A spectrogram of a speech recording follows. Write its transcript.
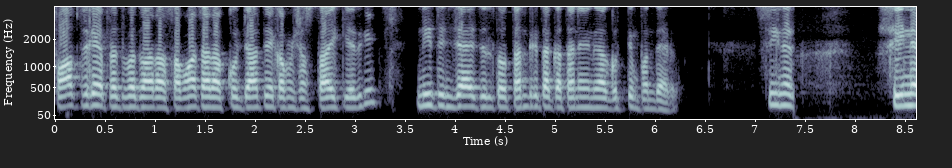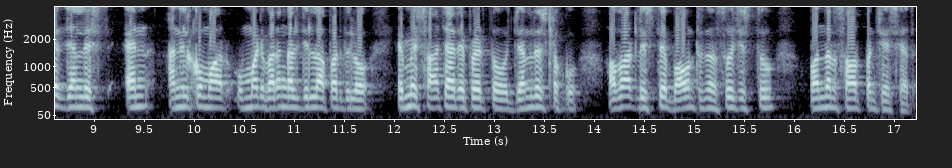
పాత్రికేయ ప్రతిభ ద్వారా సమాచార హక్కు జాతీయ కమిషన్ స్థాయికి ఎదిగి నీతి నిజాయితీలతో తండ్రికి తగ్గ తనయునిగా గుర్తింపు పొందారు. Senior senior journalist N. Anil Kumar ఉమ్మడి వరంగల్ జిల్లా పరిధిలో ఎంఎస్ ఆచార్య పేరుతో జర్నలిస్టులకు అవార్డులు ఇస్తే బాగుంటుందని సూచిస్తూ వందన సమర్పణ చేశారు.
